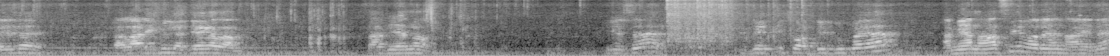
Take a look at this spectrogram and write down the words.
এই যে তালাড়ি খুলে দিয়ে গেলাম। চাবি এনো ঠিক আছে দেখি সবটি ঢুকে, আমি আর হাসি ওরে নাই, না?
